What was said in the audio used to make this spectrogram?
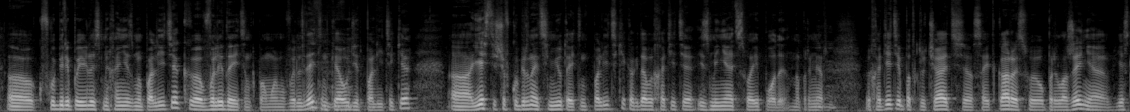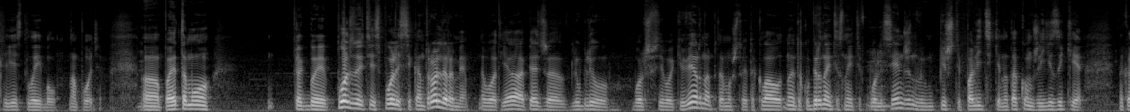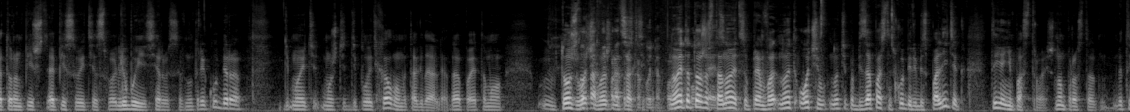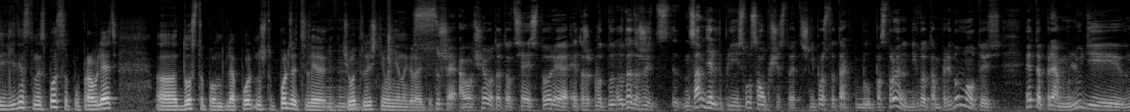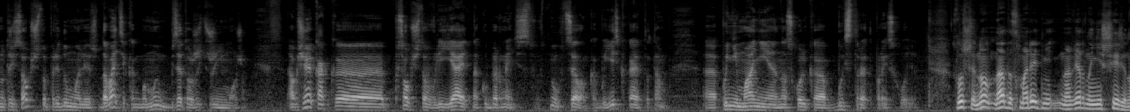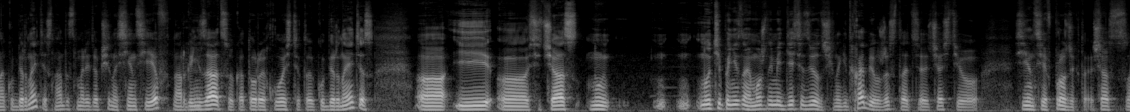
Э, в Кубере появились механизмы политик, э, валидейтинг, по-моему, валидейтинг и Мгм. аудит политики. Э, Есть еще в Kubernetes мьютейтинг политики, когда вы хотите изменять свои поды. Например, Мгм. вы хотите подключать сайткары своего приложения, если есть лейбл на поде. Э, Поэтому как бы пользуйтесь полиси контроллерами. Вот, я опять же люблю больше всего Кюверна, потому что это cloud, ну это Kubernetes Native Policy Engine, вы пишете политики на таком же языке, на котором пишете, описываете сво- любые сервисы внутри Кубера, можете, можете деплоить Helm и так далее, да, поэтому тоже очень важная практика. Но это тоже становится прям, ну это очень, ну типа безопасность Кубере без политик, ты ее не построишь. Ну просто это единственный способ управлять э, доступом для, ну чтобы пользователи Мгм. чего-то лишнего не наградили. Слушай, а вообще вот эта вот вся история, это же, вот, вот это же, на самом деле это принесло сообщество, это же не просто так было построено, никто там придумал, то есть это прям люди внутри сообщества придумали, что давайте как бы мы без этого жить уже не можем. А вообще, как э, сообщество влияет на Kubernetes? Ну, в целом, как бы есть какая-то там э, понимание, насколько быстро это происходит? Слушай, ну надо смотреть, наверное, не шире на Kubernetes, надо смотреть вообще на CNCF, на организацию, которая хостит Kubernetes. Э, И э, сейчас, ну, ну, типа, не знаю, можно иметь 10 звездочек на GitHub и уже стать частью CNCF проекта. Сейчас,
